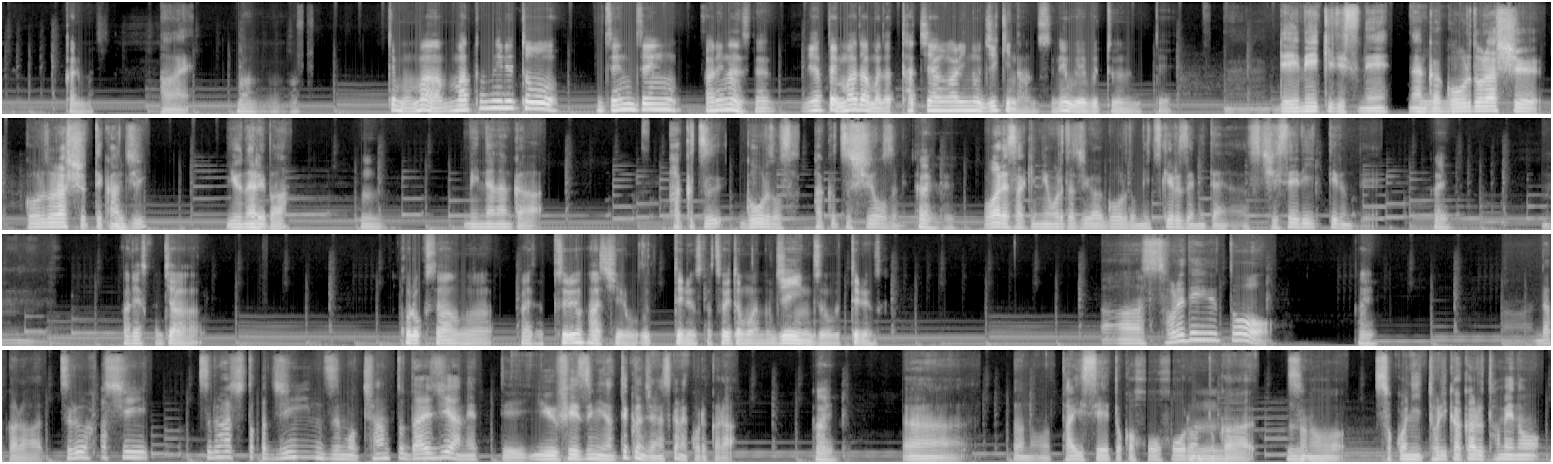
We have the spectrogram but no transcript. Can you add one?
かります。す。はい。まあ、でもまあ、まとめると、全然、あれなんですね。やっぱりまだまだ立ち上がりの時期なんですね、Webtoon って。うん黎明期ですね。なんかうんゴールドラッシュ、ゴールドラッシュって感じ、言うなれば、うん。みんななんか、発掘、ゴールド発掘しようぜみたいな。はいはい。我先に俺たちがゴールド見つけるぜみたいな姿勢で言ってるんで。はい。うん。あれですか、じゃあ、コロクさんは、あれですか、ツルハシを売ってるんですか？それともあの、ジーンズを売ってるんですか？ああ、それで言うと、はい。だから、ツルハシ、ツルハシとかジーンズもちゃんと大事やねっていうフェーズになってくんじゃないですかね、これから。はい。うん。その、体制とか方法論とか、うんその、そこに取り掛かるための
